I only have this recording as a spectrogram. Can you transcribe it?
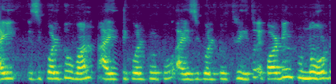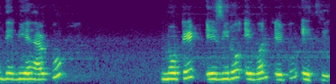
i is equal to 1 i is equal to 2 i is equal to 3 so according to node they we have to notate a0 a1 a2 a3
